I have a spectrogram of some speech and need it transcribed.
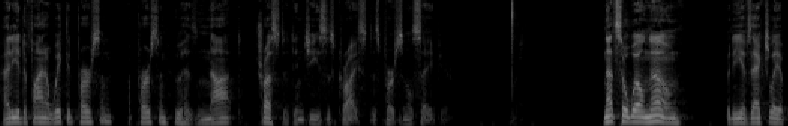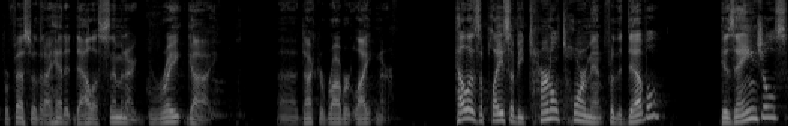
How do you define a wicked person? A person who has not trusted in Jesus Christ as personal Savior. Not so well known, but he is actually a professor that I had at Dallas Seminary. Great guy uh, Dr. Robert Lightner. Hell is a place of eternal torment for the devil, his angels,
